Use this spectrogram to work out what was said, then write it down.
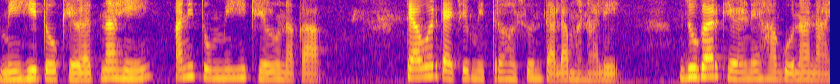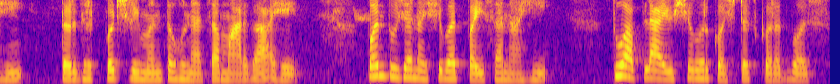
मीही तो खेळत नाही आणि तुम्हीही खेळू नका. त्यावर त्याचे मित्र हसून त्याला म्हणाले जुगार खेळणे हा गुन्हा नाही तर झटपट श्रीमंत होण्याचा मार्ग आहे. पण तुझ्या नशिबात पैसा नाही. तू आपलं आयुष्यभर कष्टच करत बस.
